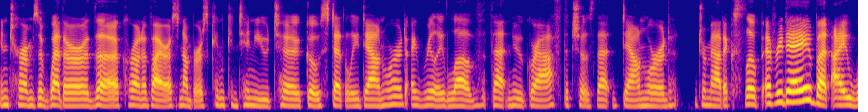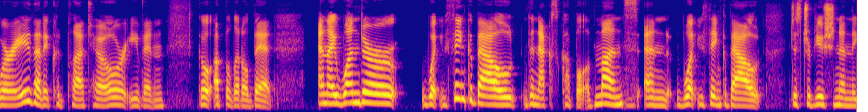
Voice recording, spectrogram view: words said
in terms of whether the coronavirus numbers can continue to go steadily downward. I really love that new graph that shows that downward dramatic slope every day, but I worry that it could plateau or even go up a little bit. And I wonder what you think about the next couple of months and what you think about distribution in the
